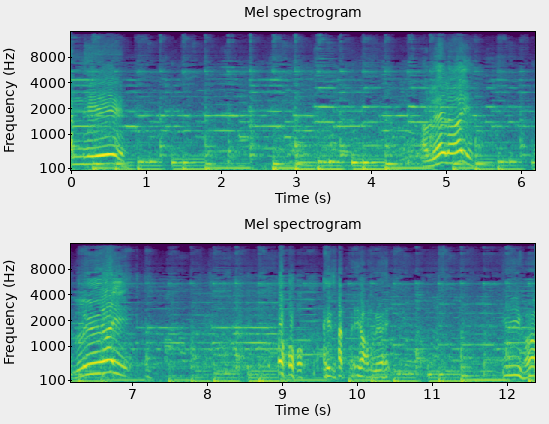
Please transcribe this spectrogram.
ทันที เอาเลื้อยเลย เลื้อยโอ้โหไอสัตว์ไม่ยอมเลื้อย อีห่า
